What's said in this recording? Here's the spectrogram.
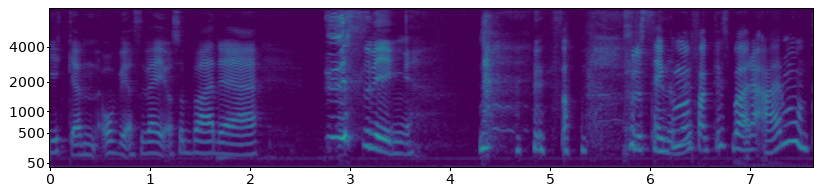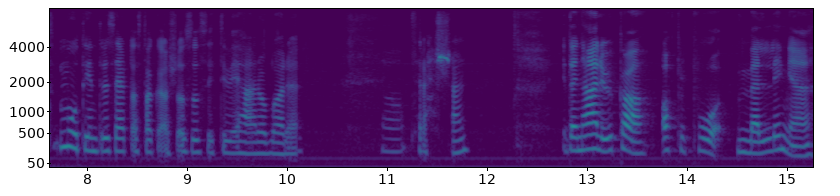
gikk en obvious vei, og så bare U-sving! Si Tenk om man faktisk bare er mot moteinteressert av stakkars, og så sitter vi her og bare Ja. trasher den. Denne uka, apropos meldinger,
